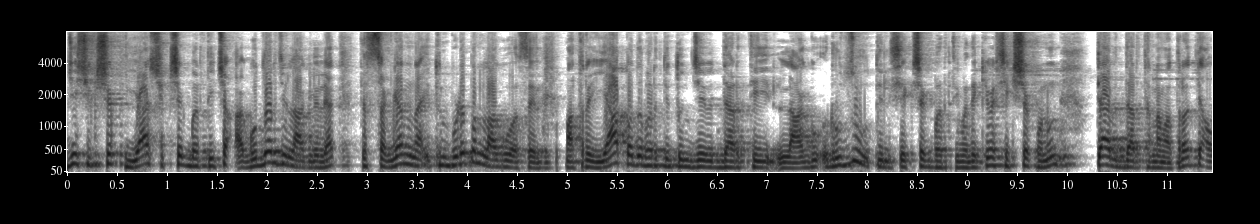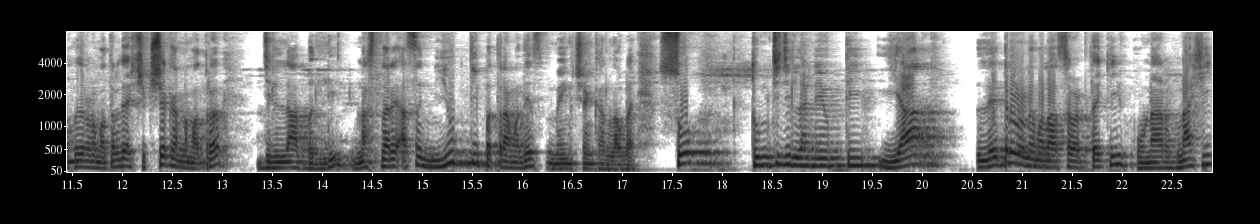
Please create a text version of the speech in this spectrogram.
जे शिक्षक या शिक्षक भरतीच्या अगोदर जे लागलेले आहेत त्या सगळ्यांना इथून पुढे पण लागू असेल. मात्र या पदभरतीतून जे विद्यार्थी लागू रुजू होतील शिक्षक भरतीमध्ये किंवा शिक्षक म्हणून त्या विद्यार्थ्यांना मात्र त्या उमेदवारांना मात्र त्या शिक्षकांना मात्र जिल्हा बदली नसणारे असं नियुक्ती पत्रामध्येच मेन्शन करायला लावलं आहे सो तुमची जिल्हा नियुक्ती या लेटरवरनं मला असं वाटतं की होणार नाही.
